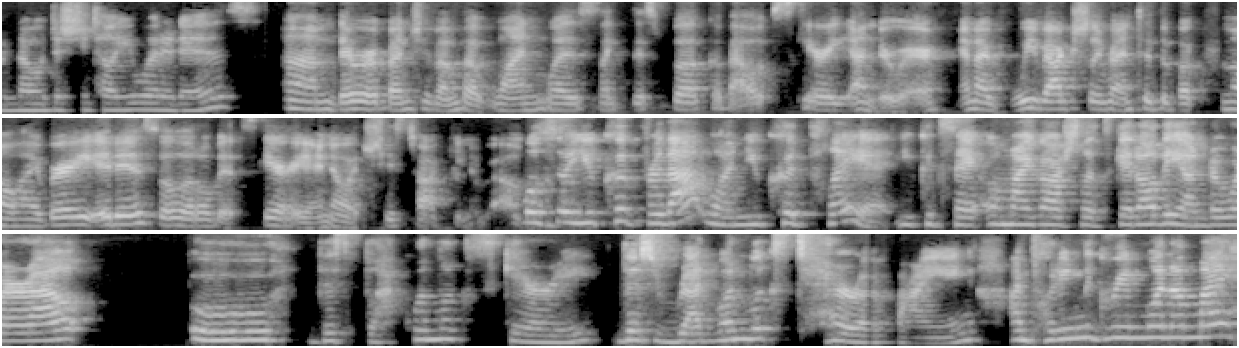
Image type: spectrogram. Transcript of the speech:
know does she tell you what it is um, there were a bunch of them, but one was like this book about scary underwear, and I've, we've actually rented the book from the library. It is a little bit scary. I know what she's talking about. Well, so you could for that one, you could play it. You could say, "Oh my gosh, let's get all the underwear out." Oh, this black one looks scary. This red one looks terrifying. I'm putting the green one on my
